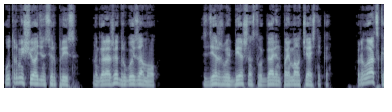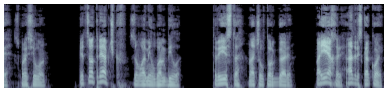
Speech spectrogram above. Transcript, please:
Утром еще один сюрприз. На гараже другой замок. Сдерживая бешенство, Гарин поймал частника. «Крылатская?» — спросил он. «Пятьсот рябчиков», — заломил бомбила. «Триста», — начал торг Гарин. «Поехали, адрес какой?»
